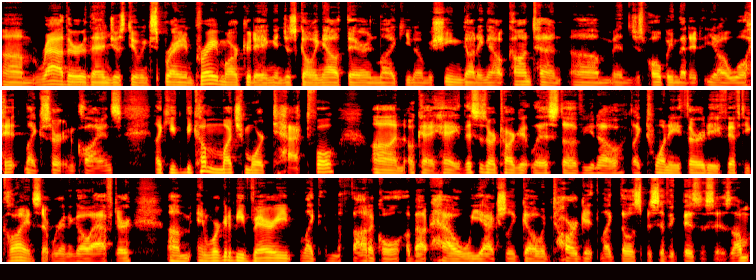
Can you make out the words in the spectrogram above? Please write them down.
um, rather than just doing spray and pray marketing and just going out there and like you know machine gunning out content um, and just hoping that it you know will hit like certain clients. Like you become much more tactful on okay hey this is our target list of you know like 20 30 50 clients that we're going to go after. Um, and we're going to be very like methodical about how we actually go and target like those specific businesses. I'm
